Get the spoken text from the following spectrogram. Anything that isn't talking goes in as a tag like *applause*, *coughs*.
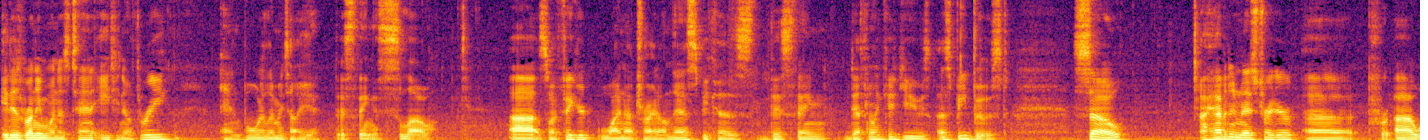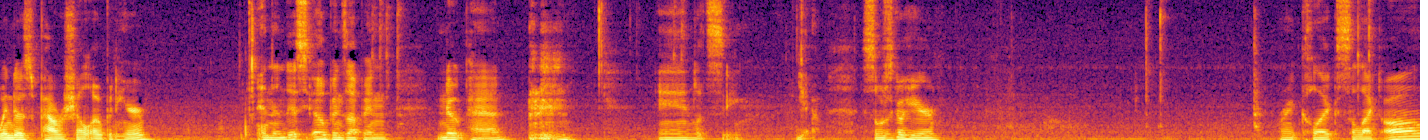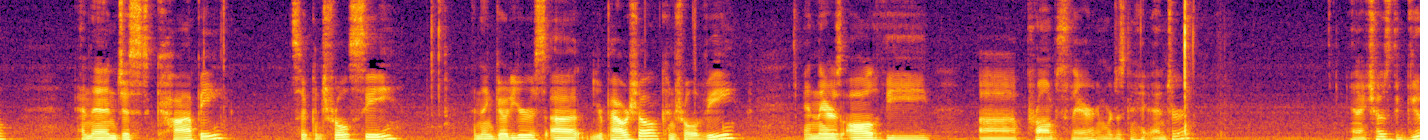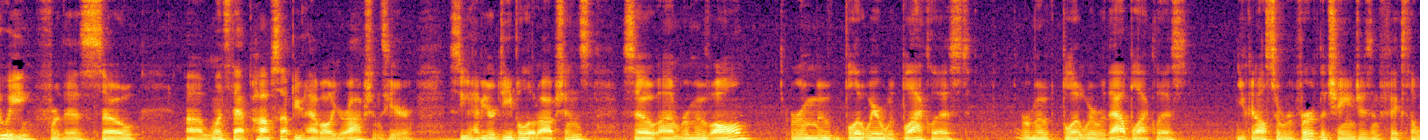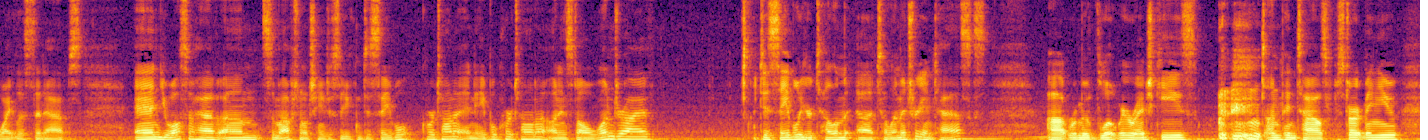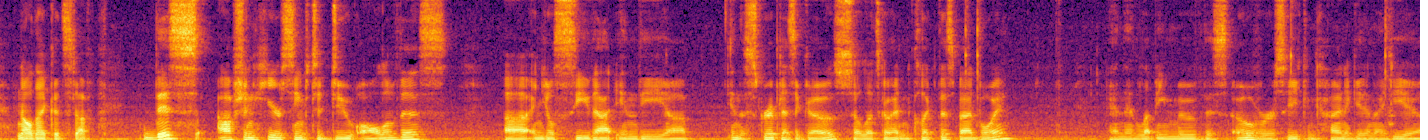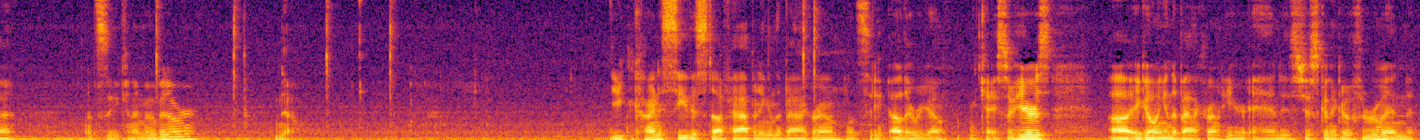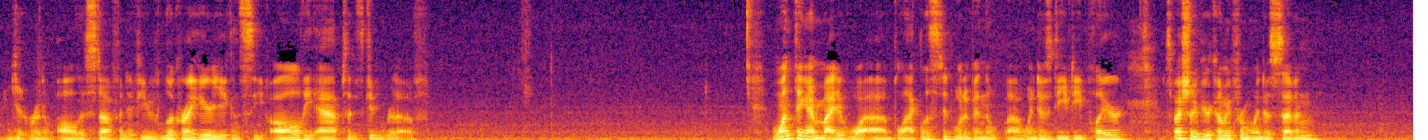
It is running Windows 10 1803, and boy, let me tell you, this thing is slow. Uh, so I figured why not try it on this because this thing definitely could use a speed boost. So I have an administrator uh, uh, Windows PowerShell open here. And then this opens up in Notepad. *clears throat* and let's see. Yeah. So we'll just go here, right click, select all, and then just copy. So control C, and then go to your, uh, your PowerShell, control V, and there's all the uh, prompts there, and we're just gonna hit enter. And I chose the GUI for this, so uh, once that pops up, you have all your options here. So you have your debloat options. So um, remove all, remove bloatware with blacklist, remove bloatware without blacklist, you can also revert the changes and fix the whitelisted apps. And you also have um, some optional changes, so you can disable Cortana, enable Cortana, uninstall OneDrive, disable your tele uh, telemetry and tasks, uh, remove bloatware edge keys, *clears throat* unpin tiles from start menu, and all that good stuff. This option here seems to do all of this, uh, and you'll see that in the uh, in the script as it goes. So let's go ahead and click this bad boy and then let me move this over so you can kind of get an idea. Let's see, can I move it over? No. You can kind of see this stuff happening in the background. Let's see. Oh, there we go. Okay, so here's uh, it going in the background here, and it's just going to go through and get rid of all this stuff. And if you look right here, you can see all the apps that it's getting rid of. One thing I might have uh, blacklisted would have been the uh, Windows DVD player, especially if you're coming from Windows 7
